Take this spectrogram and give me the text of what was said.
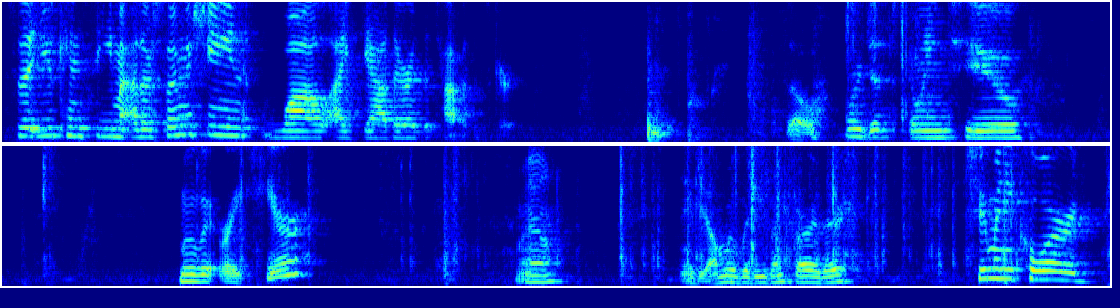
so that you can see my other sewing machine while I gather at the top of the skirt. So we're just going to move it right here. Well, maybe I'll move it even further. Too many cords.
